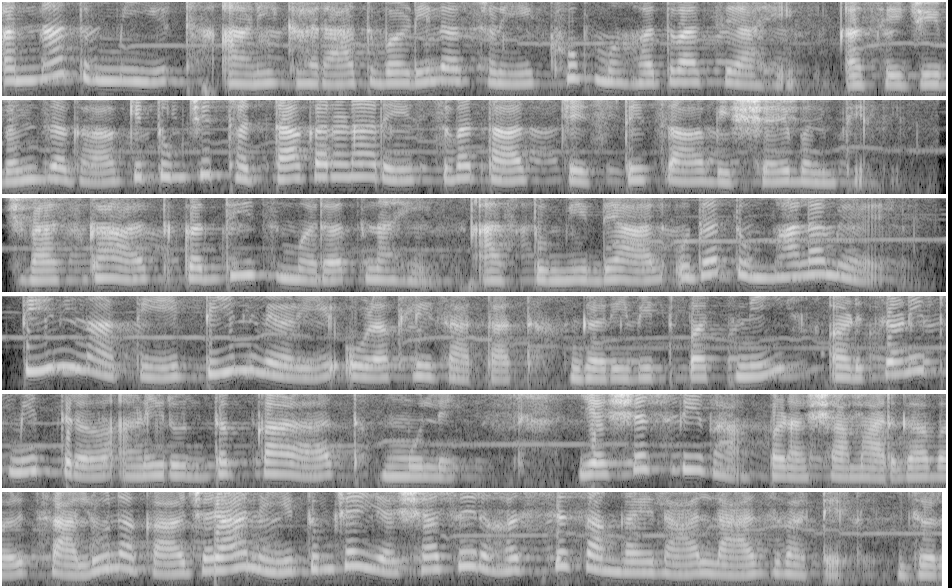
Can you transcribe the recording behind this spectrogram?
अन्नात मीठ आणि घरात वडील असणे खूप महत्त्वाचे आहे. असे जीवन जगा की तुमची थट्टा करणारे स्वतःच चेष्टेचा विषय बनतील. श्वासघात कधीच मरत नाही. आज तुम्ही द्याल उद्या तुम्हाला मिळेल. तीन नाती तीन वेळी ओळखली जातात. गरिबीत पत्नी अडचणीत मित्र आणि वृद्धकाळात मुले. यशस्वी व्हा पण अशा मार्गावर चालू नका ज्याने तुमच्या यशाचे रहस्य सांगायला लाज वाटेल. जर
